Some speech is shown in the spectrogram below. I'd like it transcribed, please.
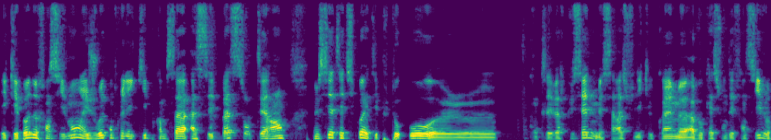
et qui est bonne offensivement. Et jouer contre une équipe comme ça assez basse sur le terrain, même si Atletico a été plutôt haut euh, contre les Verkusen, mais ça reste une équipe quand même euh, à vocation défensive.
